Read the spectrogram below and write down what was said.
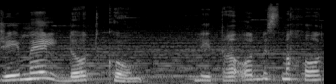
gmail.com. להתראות בשמחות.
